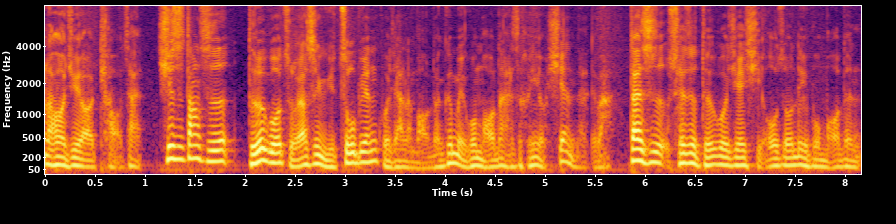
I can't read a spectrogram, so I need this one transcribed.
然后就要挑战。其实当时德国主要是与周边国家的矛盾，跟美国矛盾还是很有限的，对吧？但是随着德国崛起，欧洲内部矛盾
